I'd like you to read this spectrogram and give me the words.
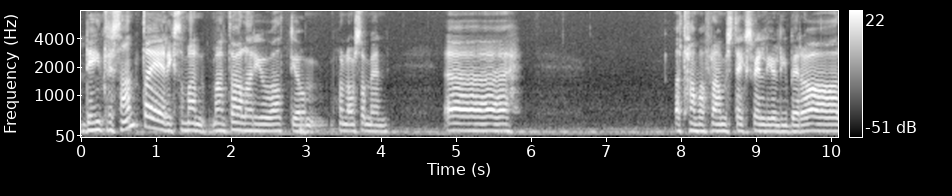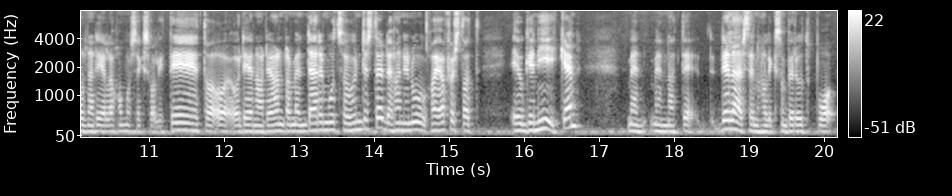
Det intressanta är liksom man, man talar ju alltid om honom som en uh, att han var framstegsvänlig och liberal när det gäller homosexualitet och, och, och det ena och det andra. Men däremot så understödde han ju nog, har jag förstått, eugeniken. Men, men att det, det lär sen ha liksom berott på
